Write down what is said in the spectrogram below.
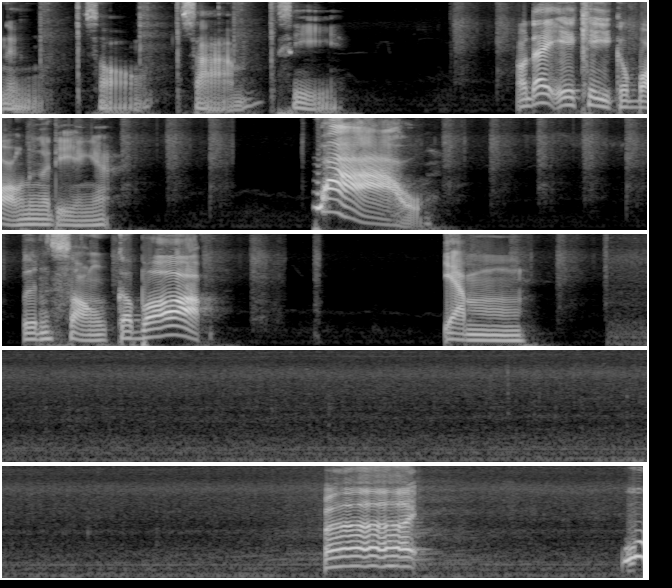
หนึ่งสองสามสี่เอาได้ AK อีกกระบอกหนึ่งอะดีอย่างเงี้ย ว้าว ปืนสองกระบอกยม เอ้ยอู้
